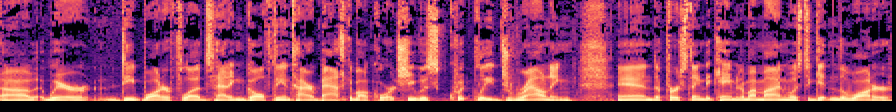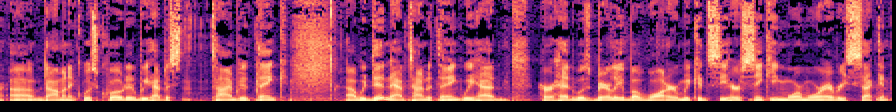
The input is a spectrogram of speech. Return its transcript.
uh, where deep water floods had engulfed the entire basketball court. She was quickly drowning, and the first thing that came into my mind was to get into the water. Uh, Dominic was quoted, "We have this time to think." Uh, we didn't have time to think. We had her head was barely above water, and we could see her sinking more and more every second.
